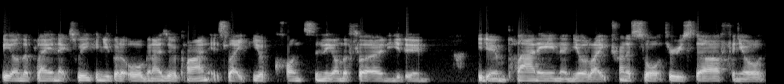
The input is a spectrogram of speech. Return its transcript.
be on the plane next week and you've got to organize with a client. It's like you're constantly on the phone and you're doing you're doing planning and you're like trying to sort through stuff and you're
